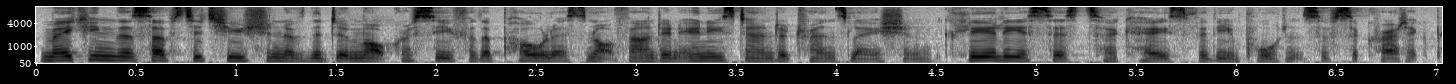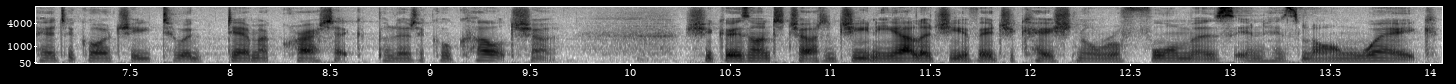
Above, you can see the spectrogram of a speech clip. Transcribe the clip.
Making the substitution of the democracy for the polis, not found in any standard translation, clearly assists her case for the importance of Socratic pedagogy to a democratic political culture. She goes on to chart a genealogy of educational reformers in his long wake,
